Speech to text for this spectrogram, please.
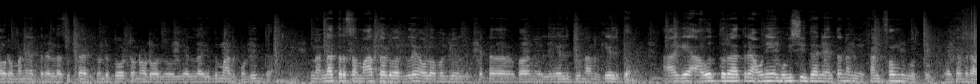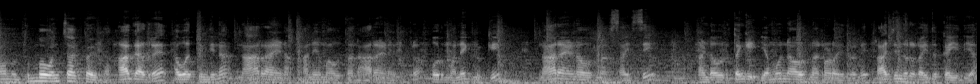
ಅವ್ರ ಮನೆ ಹತ್ರ ಎಲ್ಲ ಸುತ್ತಾಡಿಕೊಂಡು ತೋಟ ನೋಡುವಾಗ ಹೋಗಿ ಎಲ್ಲ ಇದು ಮಾಡ್ಕೊಂಡಿದ್ದ. ನನ್ನ ಹತ್ರ ಸಹ ಮಾತಾಡುವಾಗಲೇ ಅವಳ ಬಗ್ಗೆ ಕೆಟ್ಟ ಭಾವನೆಯಲ್ಲಿ ಹೇಳಿದ್ದು ನಾನು ಕೇಳಿದ್ದೇನೆ. ಹಾಗೆ ಅವತ್ತು ರಾತ್ರಿ ಅವನೇ ಮುಗಿಸಿದ್ದಾನೆ ಅಂತ ನನಗೆ ಕನ್ಫರ್ಮ್ ಗೊತ್ತು. ಯಾಕಂದ್ರೆ ಅವನು ತುಂಬ ವಂಚಾಗ್ತಾ ಇದ್ದ. ಹಾಗಾದ್ರೆ ಅವತ್ತಿನ ದಿನ ನಾರಾಯಣ, ಆನೆ ಮಾವುತ ನಾರಾಯಣ ಇದ್ರು. ಅವ್ರ ಮನೆಗೆ ನುಗ್ಗಿ ನಾರಾಯಣ ಅವ್ರನ್ನ ಸಾಯಿಸಿ ಅಂಡ್ ಅವ್ರ ತಂಗಿ ಯಮುನಾ ಅವ್ರನ್ನ ನೋಡೋ ಇದರಲ್ಲಿ. ರಾಜೇಂದ್ರ ರೈದು ಕೈ ಇದೆಯಾ?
